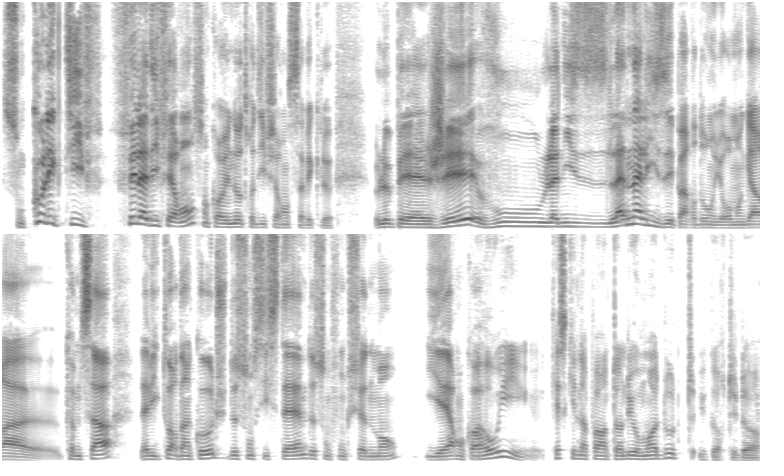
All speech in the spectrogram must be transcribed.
Son collectif fait la différence, encore une autre différence avec le, le PSG. Vous l'analysez, pardon, Yoro Mangara, euh, comme ça, la victoire d'un coach, de son système, de son fonctionnement, hier encore ah Oui, qu'est-ce qu'il n'a pas entendu au mois d'août, Hugo Tudor?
